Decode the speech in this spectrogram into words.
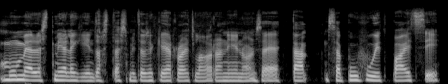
mun mielestä mielenkiintoista tässä, mitä sä kerroit Laura, niin on se, että sä puhuit paitsi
